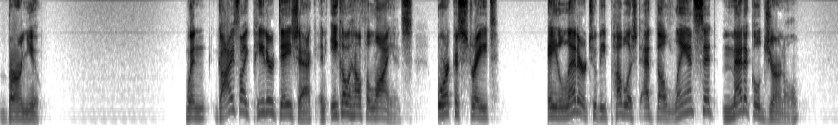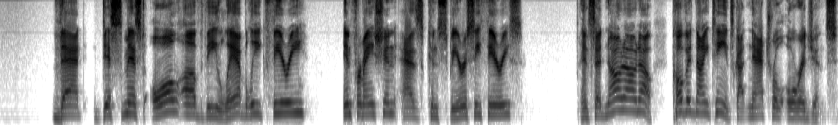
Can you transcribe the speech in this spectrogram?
burn you. When guys like Peter Daszak and EcoHealth Alliance orchestrate a letter to be published at the Lancet Medical Journal that dismissed all of the lab leak theory information as conspiracy theories and said, no, no, no. COVID 19's got natural origins.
